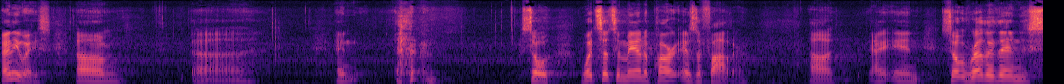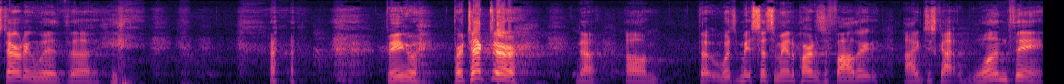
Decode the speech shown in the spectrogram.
Anyways, um, uh, and so what sets a man apart as a father? Uh, and so rather than starting with uh, being a protector, no. Um, what sets a man apart as a father, I just got one thing.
